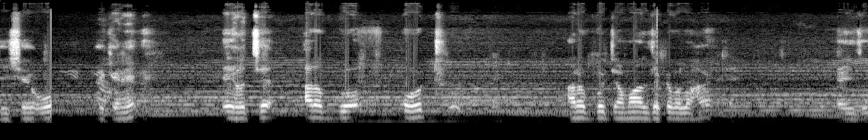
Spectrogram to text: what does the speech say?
এই সে ওট, এখানে এই হচ্ছে আরব্য ওট, আরব্য জামাল যাকে বলা হয়। এই যে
